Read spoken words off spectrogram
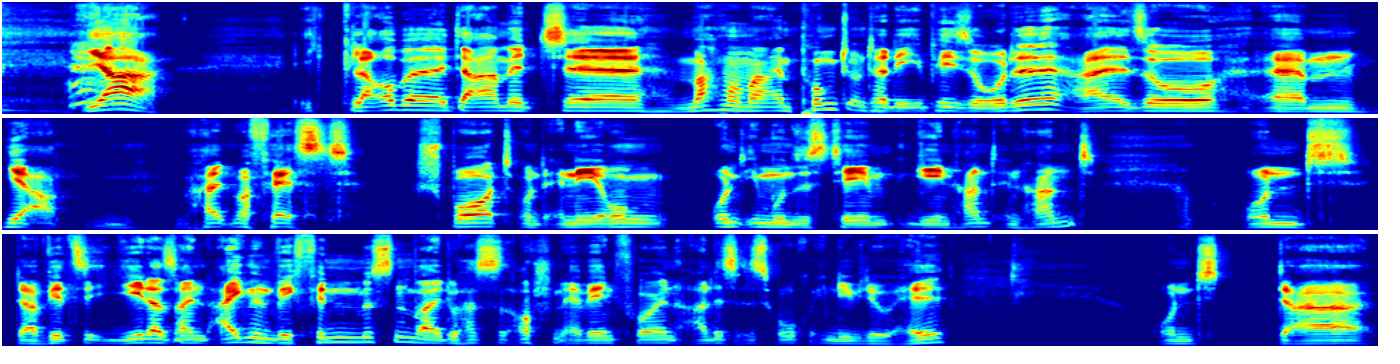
ja, ich glaube, damit äh, machen wir mal einen Punkt unter die Episode. Also, ähm, ja, halt mal fest, Sport und Ernährung und Immunsystem gehen Hand in Hand. Und da wird jeder seinen eigenen Weg finden müssen, weil du hast es auch schon erwähnt vorhin, alles ist hoch individuell. Und da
